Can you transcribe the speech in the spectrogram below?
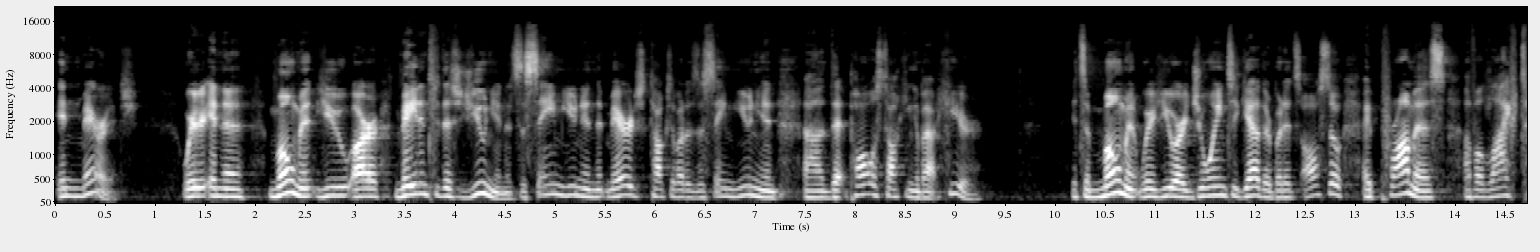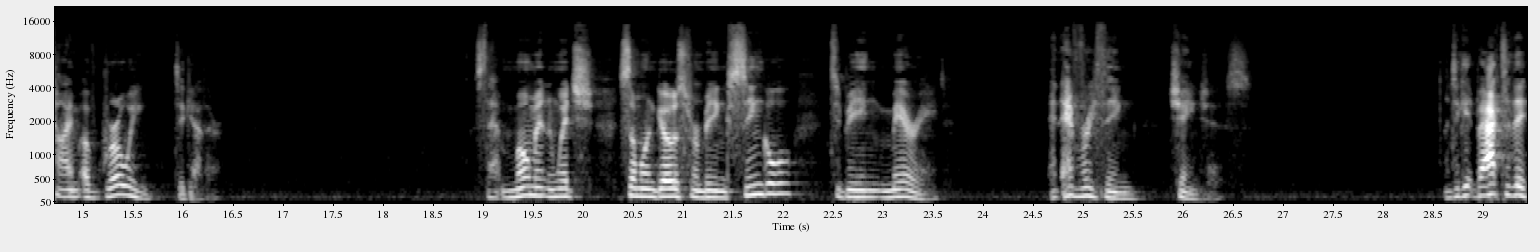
in marriage where in a moment you are made into this union. It's the same union that marriage talks about as the same union uh, that Paul is talking about here. It's a moment where you are joined together, but it's also a promise of a lifetime of growing together. It's that moment in which someone goes from being single to being married, and everything changes. And to get back to the,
